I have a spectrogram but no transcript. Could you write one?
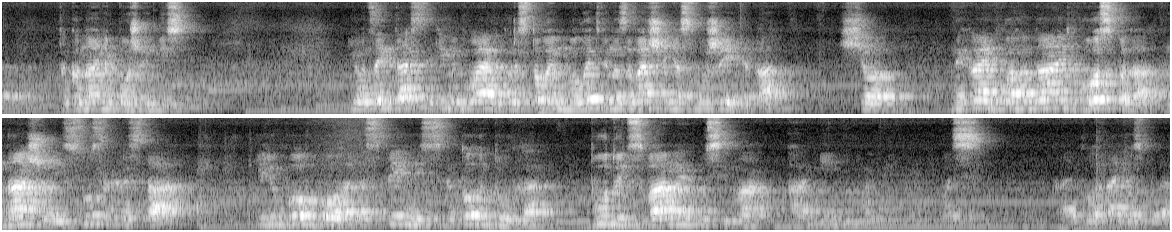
е, виконання Божої місії. І оцей текст, який ми буває використовуємо в молитві на завершення служіння, да? що нехай благодать Господа нашого Ісуса Христа і любов Бога та спільність Святого Духа будуть з вами усіма. Амінь. Ось хай благодать Господа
